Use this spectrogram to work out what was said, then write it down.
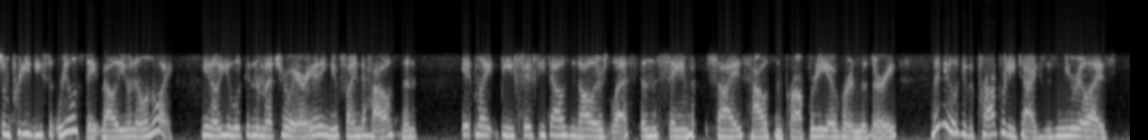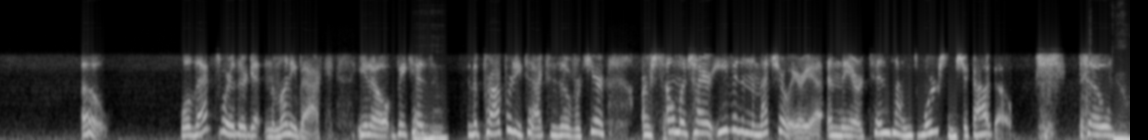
some pretty decent real estate value in Illinois. You know, you look in the metro area and you find a house and it might be fifty thousand dollars less than the same size house and property over in Missouri. Then you look at the property taxes and you realize, oh, well, that's where they're getting the money back, you know, because mm-hmm. the property taxes over here are so much higher, even in the metro area, and they are 10 times worse in Chicago. So, Yeah,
